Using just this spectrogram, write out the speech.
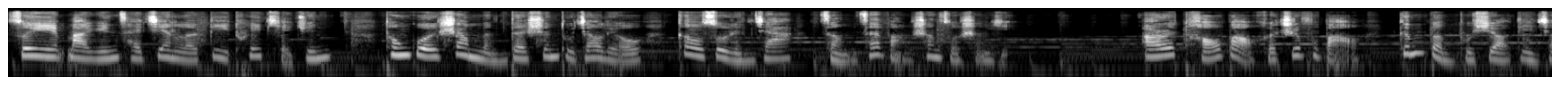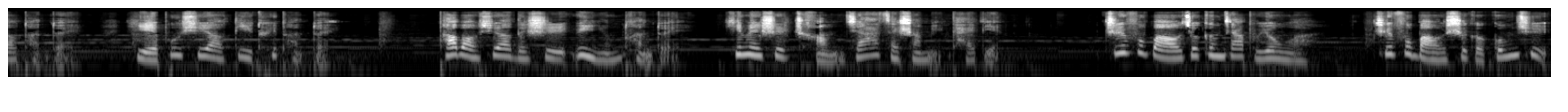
所以马云才建了地推铁军，通过上门的深度交流，告诉人家怎么在网上做生意。而淘宝和支付宝根本不需要电销团队，也不需要地推团队，淘宝需要的是运营团队，因为是厂家在上面开店。支付宝就更加不用了，支付宝是个工具，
